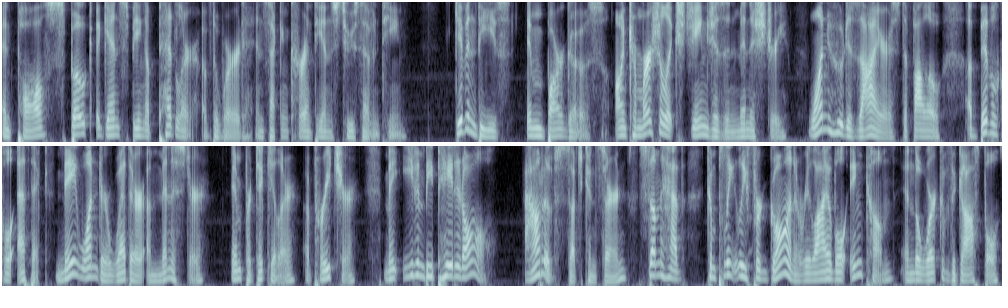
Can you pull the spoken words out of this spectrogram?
and Paul spoke against being a peddler of the word in 2 Corinthians 2:17. Given these embargoes on commercial exchanges in ministry, one who desires to follow a biblical ethic may wonder whether a minister, in particular a preacher, may even be paid at all out of such concern, some have completely forgone a reliable income in the work of the gospel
